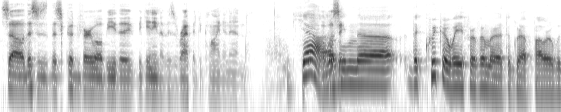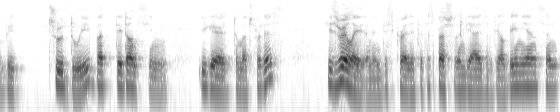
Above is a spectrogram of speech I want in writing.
so this is this could very well be the beginning of his rapid decline and end. Yeah, I mean, uh, the quicker way for VMRO to grab power would be through DUI, but they don't seem eager too much for this. He's really, I mean, discredited, especially in the eyes of the Albanians. And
